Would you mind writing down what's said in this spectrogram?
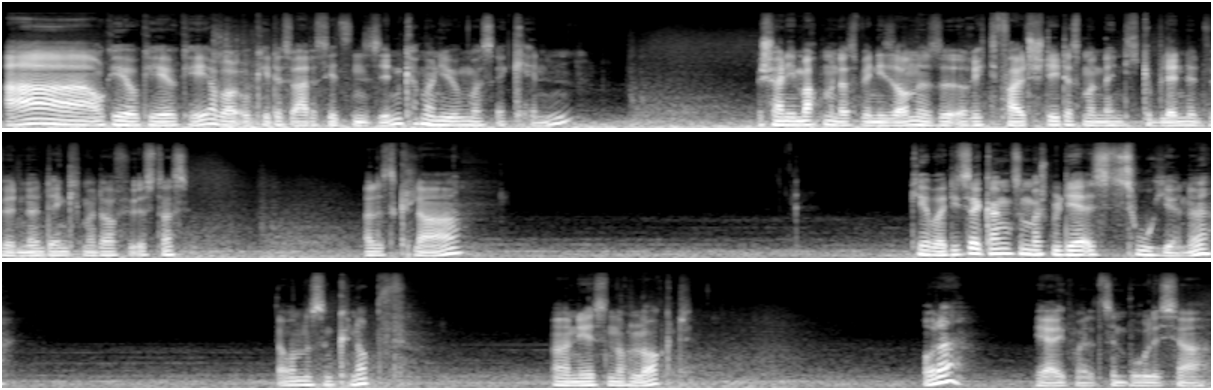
Ah, okay, okay, okay. Aber okay, das war das jetzt ein Sinn? Kann man hier irgendwas erkennen? Wahrscheinlich macht man das, wenn die Sonne so richtig falsch steht, dass man dann nicht geblendet wird, ne? Denke ich mal, dafür ist das. Alles klar. Okay, aber dieser Gang zum Beispiel, der ist zu hier, ne? Da unten ist ein Knopf. Ah, ne, ist noch locked. Oder? Ja, ich meine, das Symbol ist ja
